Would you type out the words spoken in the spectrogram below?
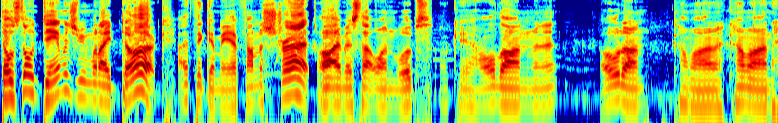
those don't damage me when I duck. I think I may have found a strat. Oh, I missed that one. Whoops. Okay, hold on a minute. Hold on. Come on, come on.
